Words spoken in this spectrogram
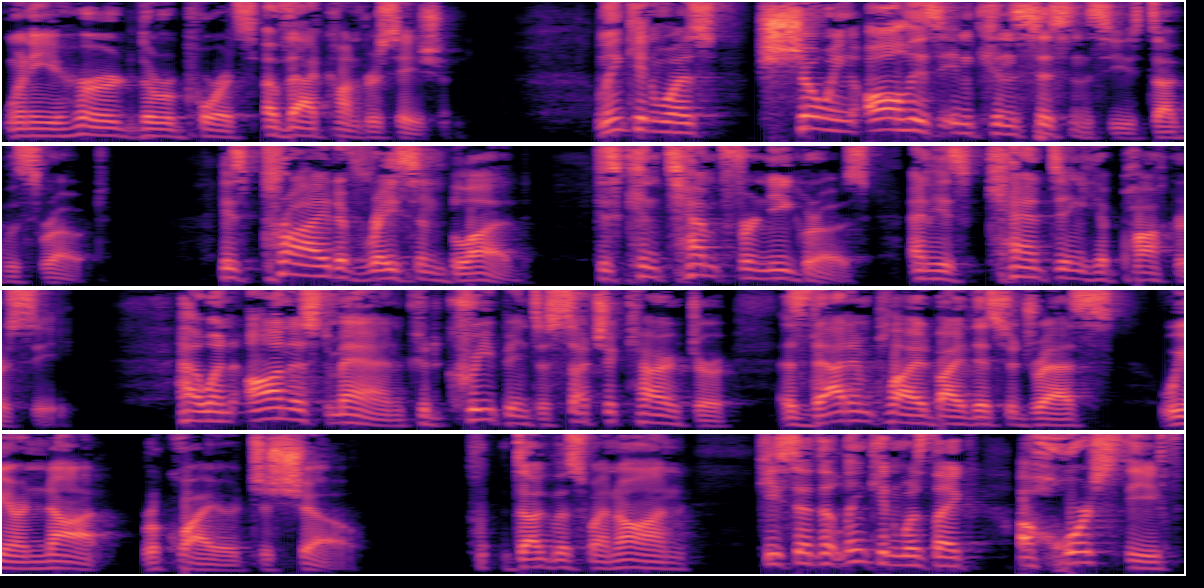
when he heard the reports of that conversation. Lincoln was showing all his inconsistencies, Douglass wrote. His pride of race and blood, his contempt for Negroes, and his canting hypocrisy. How an honest man could creep into such a character as that implied by this address, we are not required to show. Douglass went on, he said that Lincoln was like a horse thief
